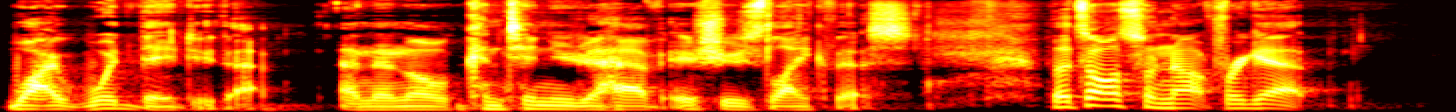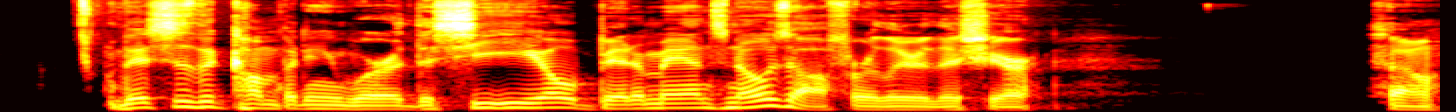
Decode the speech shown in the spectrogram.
why would they do that? And then they'll continue to have issues like this. Let's also not forget this is the company where the CEO bit a man's nose off earlier this year. So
